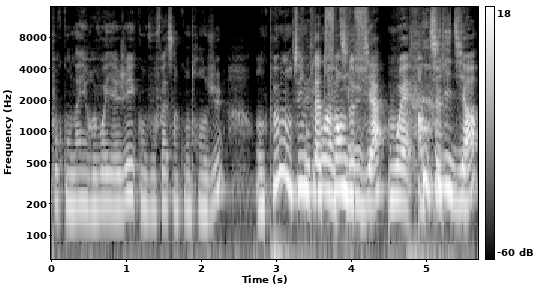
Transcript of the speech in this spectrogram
pour qu'on aille revoyager et qu'on vous fasse un compte rendu, on peut monter une plateforme un de Lydia. Ouais, un petit Lydia.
